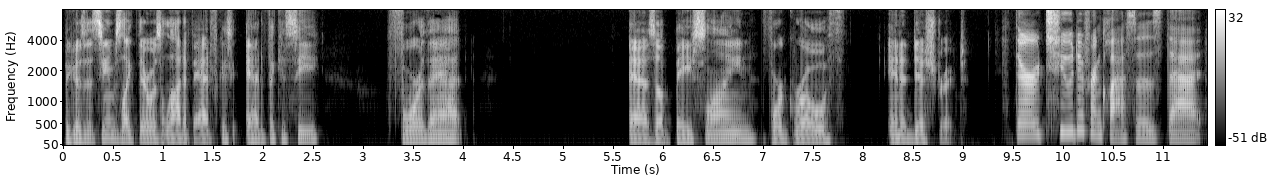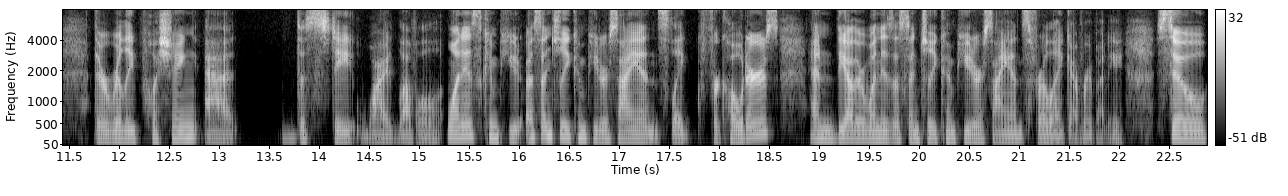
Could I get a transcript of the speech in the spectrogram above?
Because it seems like there was a lot of advocacy for that as a baseline for growth in a district. There are two different classes that they're really pushing at the statewide level. One is computer essentially computer science like for coders and the other one is essentially computer science for like everybody. So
